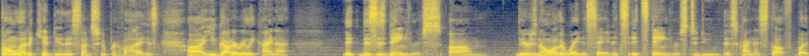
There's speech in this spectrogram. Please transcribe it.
don't let a kid do this unsupervised. Uh, you got to really kind of. This is dangerous. Um, there's no other way to say it. It's it's dangerous to do this kind of stuff. But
